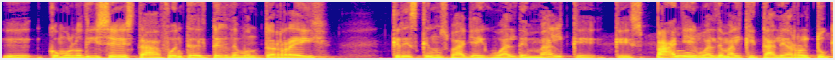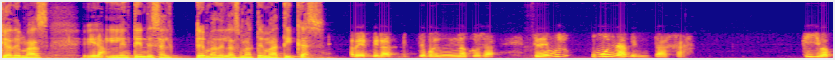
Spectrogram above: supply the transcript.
eh, como lo dice esta fuente del TEC de Monterrey, ¿Crees que nos vaya igual de mal que, España, igual de mal que Italia? Roy, tú que además eh, le entiendes al tema de las matemáticas. A ver, mira, te voy a decir una cosa. Tenemos una ventaja, que lleva,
